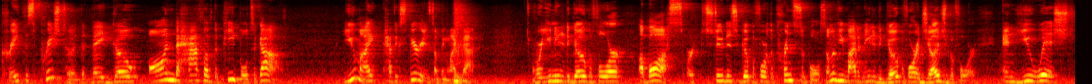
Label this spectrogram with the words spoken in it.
create this priesthood that they go on behalf of the people to God. You might have experienced something like that where you needed to go before a boss or students go before the principal. Some of you might have needed to go before a judge before, and you wished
